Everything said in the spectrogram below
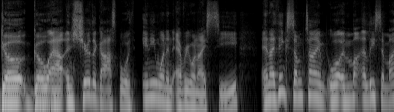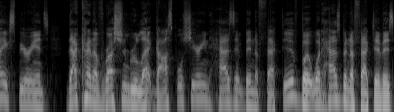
go go out and share the gospel with anyone and everyone I see. And I think sometimes, well, my, at least in my experience, that kind of Russian roulette gospel sharing hasn't been effective. But what has been effective is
